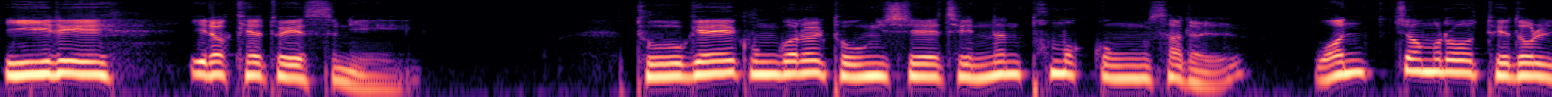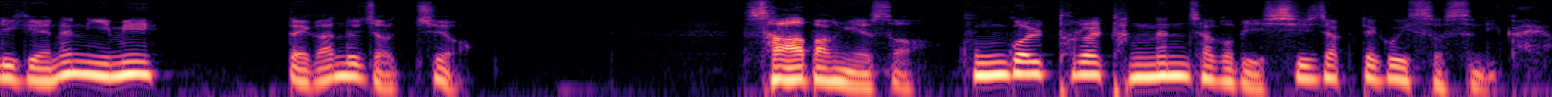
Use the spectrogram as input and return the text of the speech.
일이 이렇게 됐으니 두 개의 궁궐을 동시에 짓는 토목 공사를 원점으로 되돌리기에는 이미 때가 늦었지요. 사방에서 궁궐터를 닦는 작업이 시작되고 있었으니까요.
